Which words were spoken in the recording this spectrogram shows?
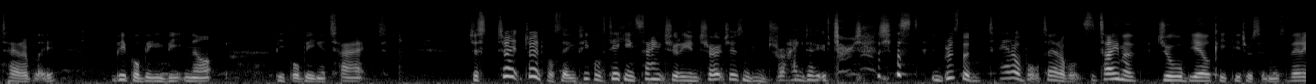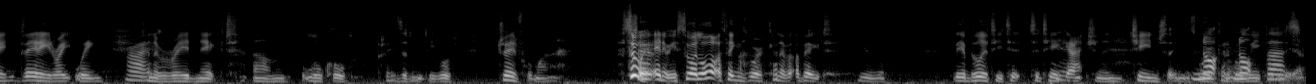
terribly, people being beaten up, people being attacked, just dre- dreadful things. People taking sanctuary in churches and being dragged out of churches. just in Brisbane, terrible, terrible. It's the time of Joh Bjelke-Petersen was very, very right wing, Right. kind of red-necked um, local president. He was dreadful man. So, So- anyway, so a lot of things were kind of about you know the ability to, to take Yeah. action and change things. not kind of not that there.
